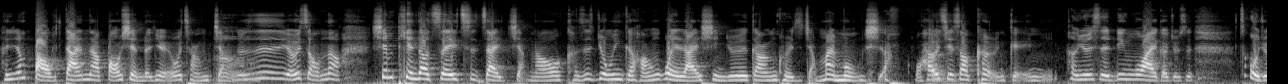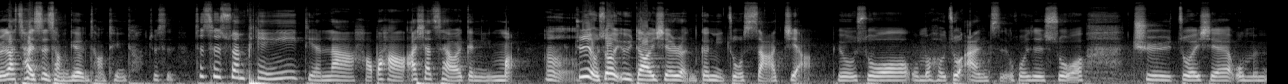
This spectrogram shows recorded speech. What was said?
很像保单啊，保险人员也会常讲，就是有一种那种先骗到这一次再讲，然后可是用一个好像未来性，就是刚刚 Chris 讲卖梦想，我还会介绍客人给你。还有就是另外一个，就是这个我觉得在菜市场也很常听到，就是这次算便宜一点啦，好不好啊？下次还会跟你买。嗯，就是有时候遇到一些人跟你做杀价。比如说，我们合作案子，或者是说去做一些我们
